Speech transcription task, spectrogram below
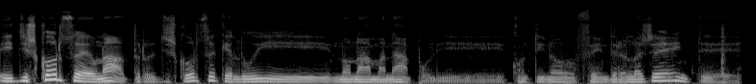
Il discorso è un altro, il discorso è che lui non ama Napoli, continua a offendere la gente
